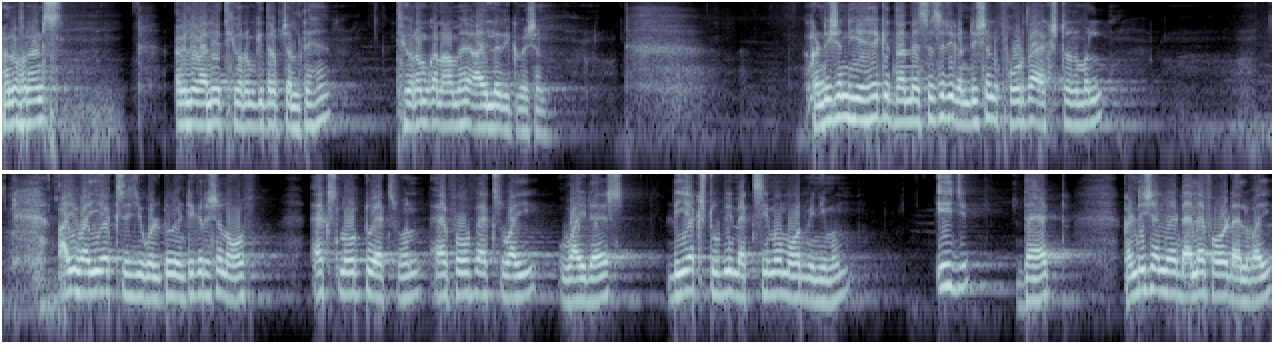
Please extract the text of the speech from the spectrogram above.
हेलो फ्रेंड्स अगले वाले थ्योरम की तरफ़ चलते हैं। थ्योरम का नाम है आइलर इक्वेशन कंडीशन ये है कि the necessary condition for the external I Y X is equal to integration of X naught to X one F of X Y Y dash D X to be maximum और मिनिमम इज़ दैट कंडीशन है डेल एफ़ और del Y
